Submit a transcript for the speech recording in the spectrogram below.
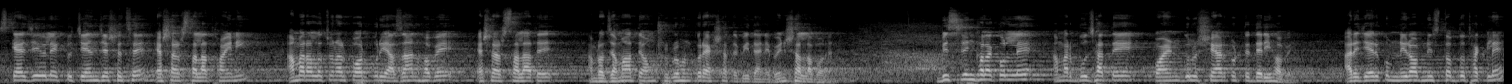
স্ক্যাজিউলে একটু চেঞ্জ এসেছে, এশার সালাত হয়নি। আমার আলোচনার পরপরই আজান হবে, এশার সালাতে আমরা জামাতে অংশগ্রহণ করে একসাথে বিদায় নেব ইনশাল্লাহ বলেন। বিশৃঙ্খলা করলে আমার বুঝাতে পয়েন্টগুলো শেয়ার করতে দেরি হবে। আর এই যে এরকম নীরব নিস্তব্ধ থাকলে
